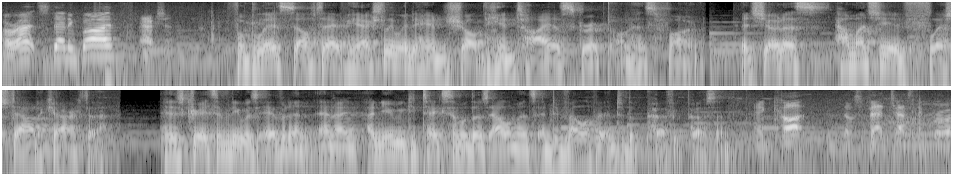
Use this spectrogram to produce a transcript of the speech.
All right, standing by. Action. For Blair's self-tape, he actually went ahead and shot the entire script on his phone. It showed us how much he had fleshed out a character. His creativity was evident, and I, I knew we could take some of those elements and develop it into the perfect person. And cut. That was fantastic, bro.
